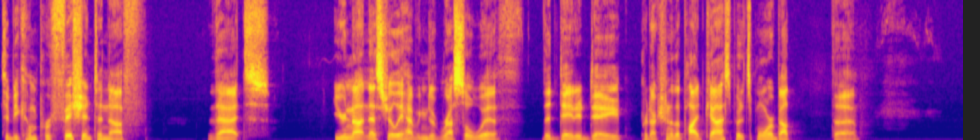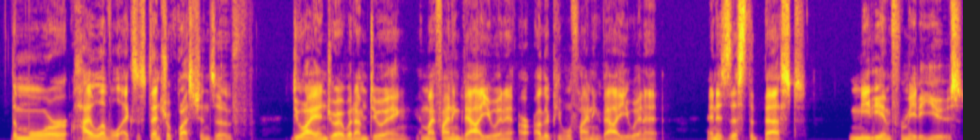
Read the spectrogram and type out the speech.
to become proficient enough that you're not necessarily having to wrestle with the day-to-day production of the podcast but it's more about the the more high level existential questions of do I enjoy what I'm doing? Am I finding value in it? Are other people finding value in it? And is this the best medium for me to use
